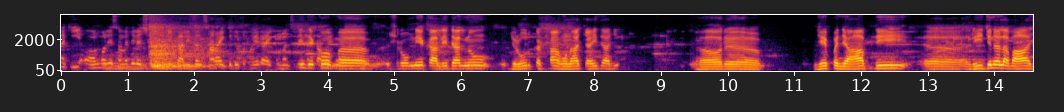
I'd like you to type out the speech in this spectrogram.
ਤਾਂ ਕੀ ਆਉਣ ਵਾਲੇ ਸਮੇਂ ਦੇ ਵਿੱਚ ਸ਼੍ਰੋਮਣੀ ਅਕਾਲੀ ਦਲ ਸਾਰਾ ਇਕਜੁੱਟ ਹੋਏਗਾ ਇੱਕ ਮੰਚ ਤੇ ਦੇਖੋ ਸ਼੍ਰੋਮਣੀ ਅਕਾਲੀ ਦਲ ਨੂੰ ਜ਼ਰੂਰ ਇਕੱਠਾ ਹੋਣਾ ਚਾਹੀਦਾ ਜੀ। ਔਰ ਜੇ ਪੰਜਾਬ ਦੀ ਰੀਜਨਲ ਆਵਾਜ਼।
